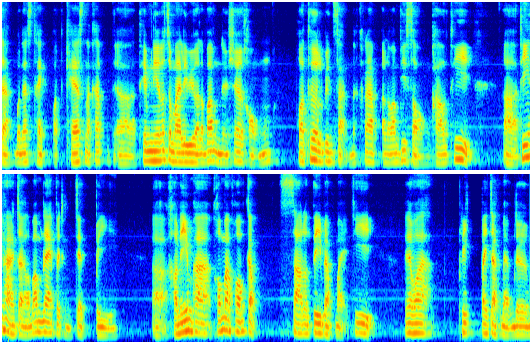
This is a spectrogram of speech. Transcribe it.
จาก Bonus Tag Podcast นะครับเอ่อเทปนี้เราจะมารีวิวอัลบั้ม Nurture ของ Porter Robinson นะครับอัลบั้มที่ 2 ของเขาที่ที่ห่างจากอัลบั้มแรกไปถึง 7 ปีคราวนี้พาเขามาพร้อมกับ sound ดนตรีแบบใหม่ที่เรียกว่าพลิกไปจากแบบเดิม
